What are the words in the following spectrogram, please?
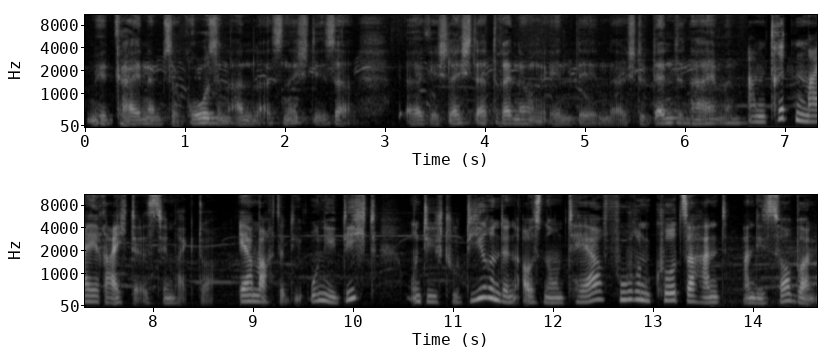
mit keinem so großen Anlass, nicht dieser äh, Geschlechtertrennung in den äh, Studentenheimen. Am 3. Mai reichte es dem Rektor. Er machte die Uni dicht und die Studierenden aus Nanterre fuhren kurzerhand an die Sorbonne.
